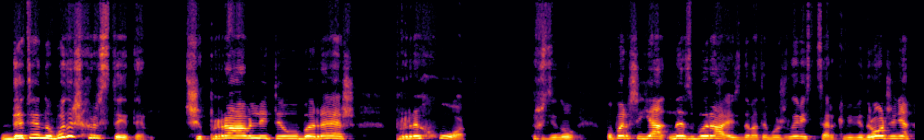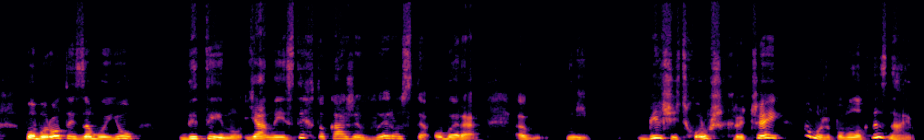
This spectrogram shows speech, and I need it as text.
Дитину будеш хрестити? Чи правильний ти обереш приход? Друзі, ну, по-перше, я не збираюсь давати можливість церкві відродження поборотись за мою дитину. Я не із тих, хто каже, виросте, обере. Е, ні, більшість хороших речей, а може, помилок не знаю.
